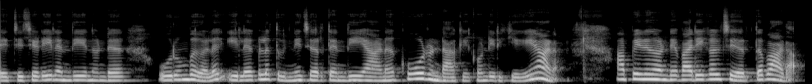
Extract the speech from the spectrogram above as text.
തെച്ചിച്ചെടിയിൽ എന്ത് ചെയ്യുന്നുണ്ട്? ഉറുമ്പുകൾ ഇലകൾ തുന്നിച്ചേർത്ത് എന്ത് ചെയ്യാണ്? കൂടുണ്ടാക്കിക്കൊണ്ടിരിക്കുകയാണ്. അപ്പോൾ ഇനി വരികൾ ചേർത്ത് പാടാം.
